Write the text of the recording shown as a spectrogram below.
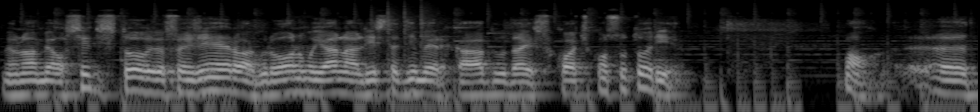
Meu nome é Alcides Torres, eu sou engenheiro agrônomo e analista de mercado da Scott Consultoria. Bom, uh,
